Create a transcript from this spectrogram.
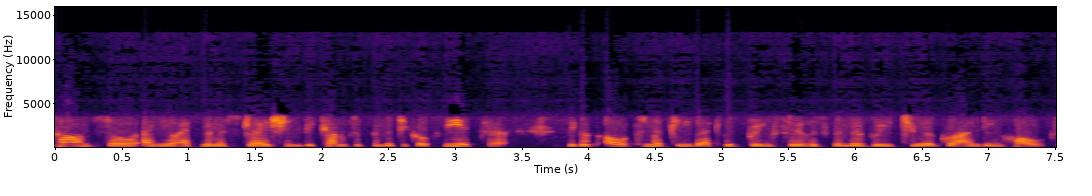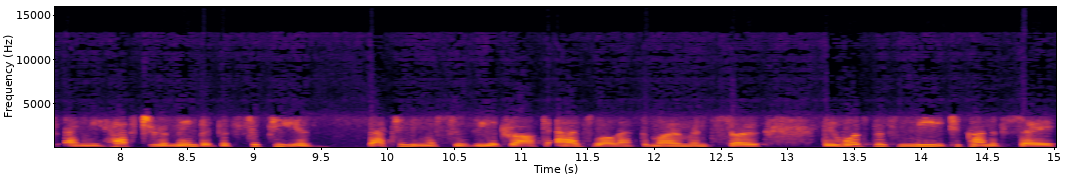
council and your administration becomes a political theater, because ultimately that would bring service delivery to a grinding halt. And we have to remember the city is battling a severe drought as well at the moment. So there was this need to kind of say,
